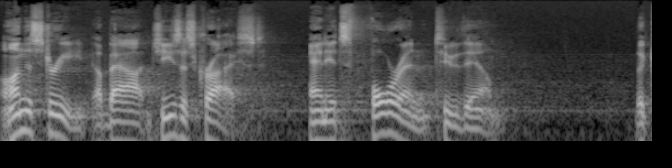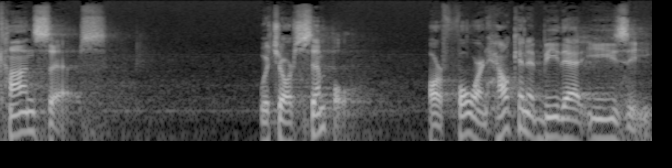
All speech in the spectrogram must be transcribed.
on the street about Jesus Christ and it's foreign to them. The concepts, which are simple, are foreign. How can it be that easy?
